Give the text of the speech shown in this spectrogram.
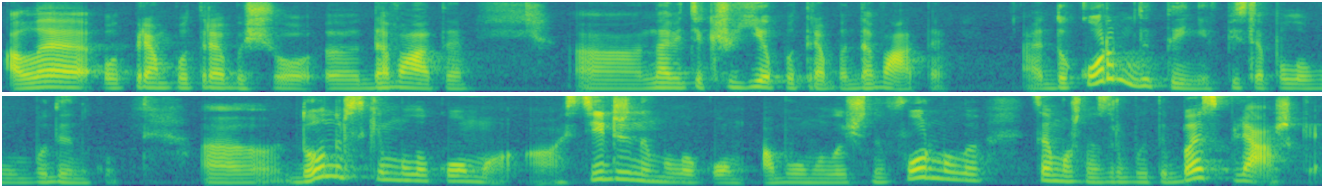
Але от прям потреби, що е, давати, е, навіть якщо є потреба давати. е, Докорм дитині в післяпологовому будинку е, донорським молоком, стідженим молоком або молочною формулою це можна зробити без пляшки.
